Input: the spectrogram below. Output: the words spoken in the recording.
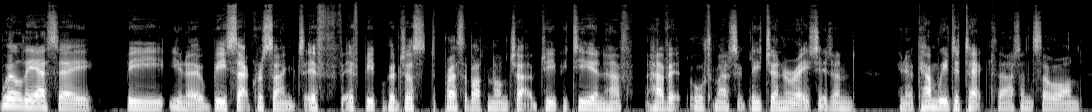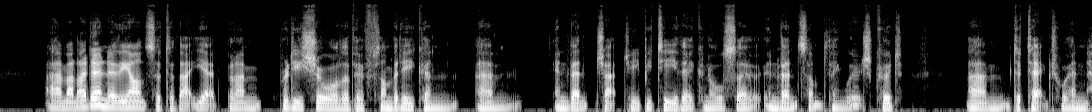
will the essay be you know be sacrosanct if if people could just press a button on Chat GPT and have have it automatically generated? And you know can we detect that and so on. Um, and I don't know the answer to that yet, but I'm pretty sure that if somebody can um, invent Chat GPT, they can also invent something which could um, detect when,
